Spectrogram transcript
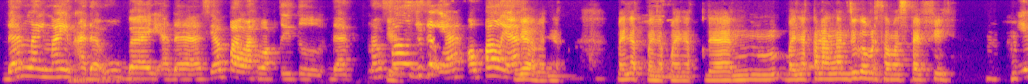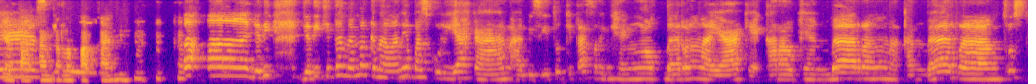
dan lain-lain. Ada Ubay, ada siapalah waktu itu, dan Novel yes. juga ya, Opal ya. Iya banyak, banyak, banyak, banyak, dan banyak kenangan juga bersama Steffi. Yes, yang tak akan terlupakan. Uh, uh, jadi jadi kita memang kenalannya pas kuliah kan. Abis itu kita sering hangout bareng lah ya, kayak karaokean bareng, makan bareng. Terus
